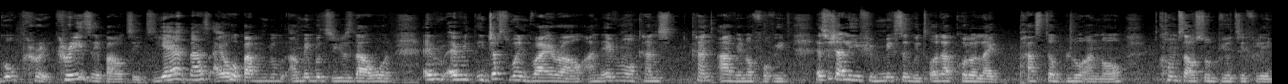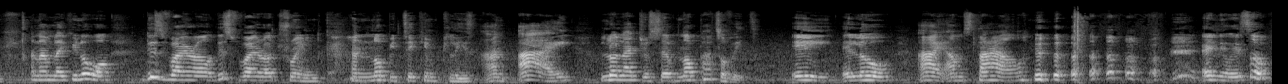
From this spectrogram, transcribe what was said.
go cra crazy about it. Yeah that's i hope i'm i'm able to use that word every, every it just went viral and everyone can't can't have enough of it. Especially if you mix it with other color like pastel blue and all comes out so beautifully. And i'm like you know what? This viral this viral trend cannot be taking place and i lola joseph not part of it. Hey hello. I am style. Anyway so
